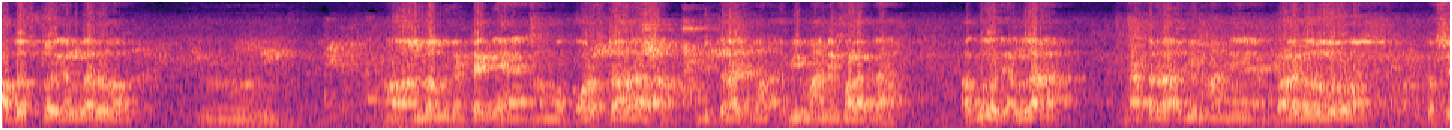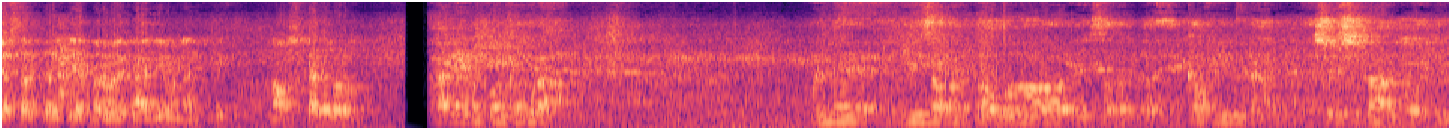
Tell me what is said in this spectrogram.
ಆದಷ್ಟು ಎಲ್ಲರೂ ಹನ್ನೊಂದು ಗಂಟೆಗೆ ನಮ್ಮ ಪವರ್ ಸ್ಟಾರ್ ಪುನೀತ್ ರಾಜ್ಕುಮಾರ್ ಅಭಿಮಾನಿ ಬಳಗ ಹಾಗೂ ಎಲ್ಲ ನಟರ ಅಭಿಮಾನಿ ಬಳಗದವರು ಬಸ್ಯ ಸರ್ಕಲ್ಗೆ ಬರಬೇಕಾಗಿ ವಿನಂತಿ. ನಮಸ್ಕಾರಗಳು. ಅಂತಂದ್ರೆ ಮೊನ್ನೆ ರಿಲೀಸ್ ಆದಂಥ ಹೋದ ವಾರ ರಿಲೀಸ್ ಆದಂಥ ಎಕ್ಕ ಫಿಲ್ಮಿನ ಯಶಸ್ಸಿನ ಅಂಗವಾಗಿ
